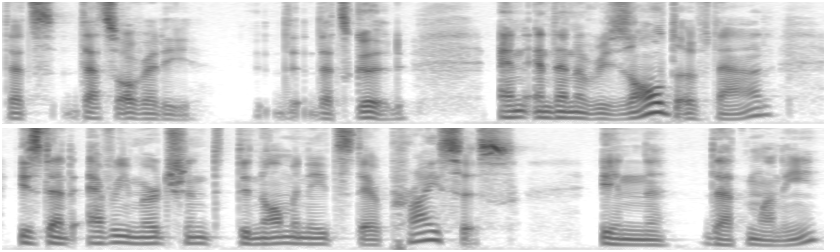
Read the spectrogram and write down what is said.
That's that's already th- that's good, and and then a result of that is that every merchant denominates their prices in that money,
